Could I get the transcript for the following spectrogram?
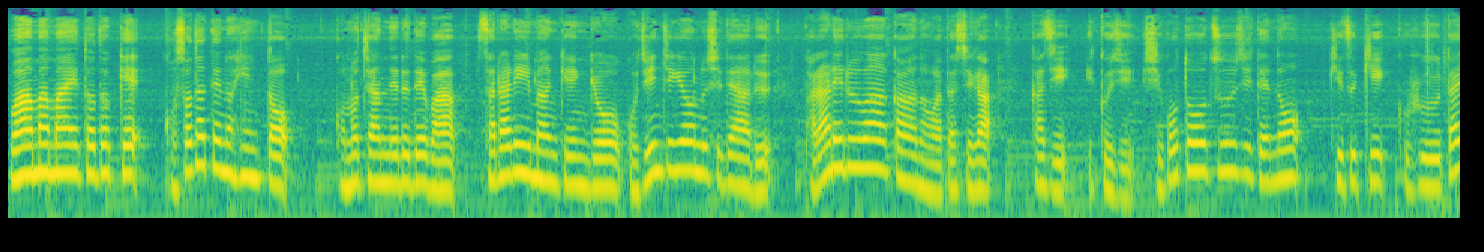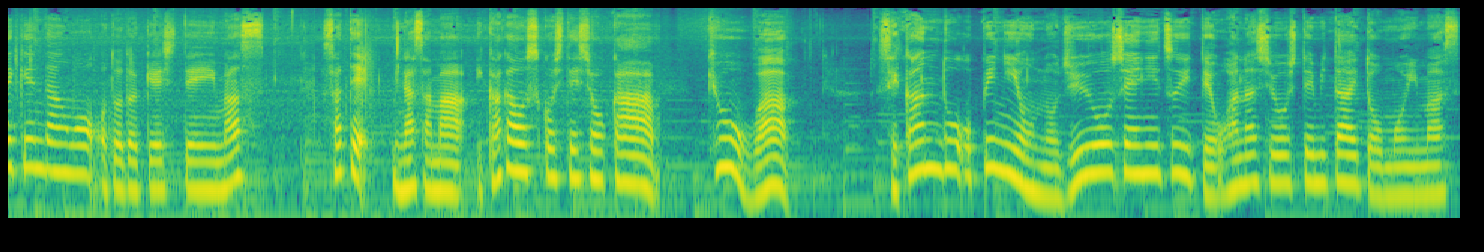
ワーママへ届け子育てのヒント。このチャンネルではサラリーマン兼業個人事業主であるパラレルワーカーの私が家事育児仕事を通じての気づき工夫体験談をお届けしています。さて皆様いかがお過ごしでしょうか？今日はセカンドオピニオンの重要性についてお話をしてみたいと思います。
